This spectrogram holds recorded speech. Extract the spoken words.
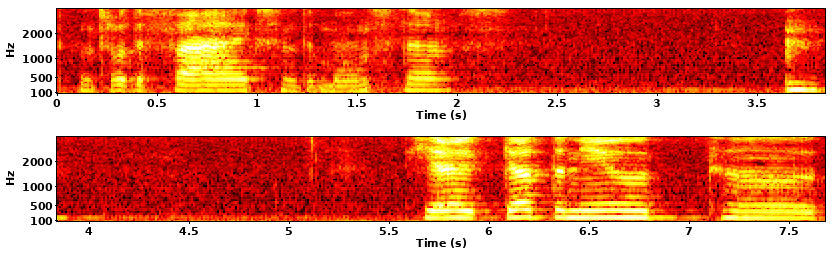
to control the fights and the monsters. Here I got the new two,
